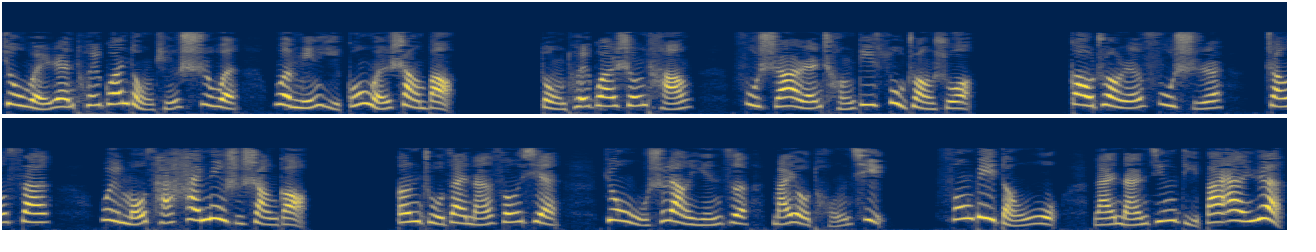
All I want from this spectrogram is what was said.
就委任推官董廷试问，问明以公文上报。董推官升堂，复十二人呈递诉状，说告状人傅石、张三为谋财害命事上告，恩主在南丰县用五十两银子买有铜器、封闭等物来南京抵拜案院。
